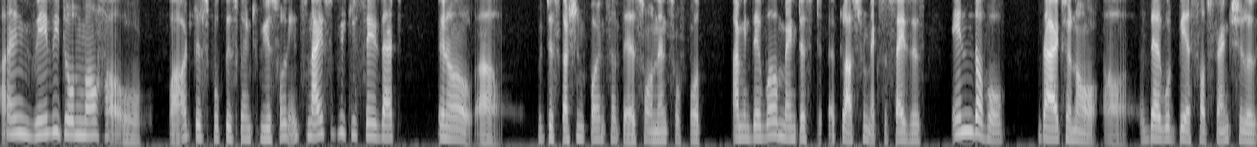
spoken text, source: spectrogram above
I really don't know how far this book is going to be useful. It's nice of you to say that, you know, uh, discussion points are there, so on and so forth. I mean, they were meant as uh, classroom exercises in the hope that, you know, uh, there would be a substantial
